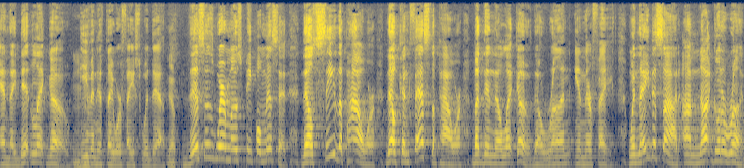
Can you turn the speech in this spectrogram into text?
and they didn't let go, mm-hmm. even if they were faced with death. Yep. This is where most people miss it. They'll see the power, they'll confess the power, but then they'll let go. They'll run in their faith. When they decide, I'm not going to run,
